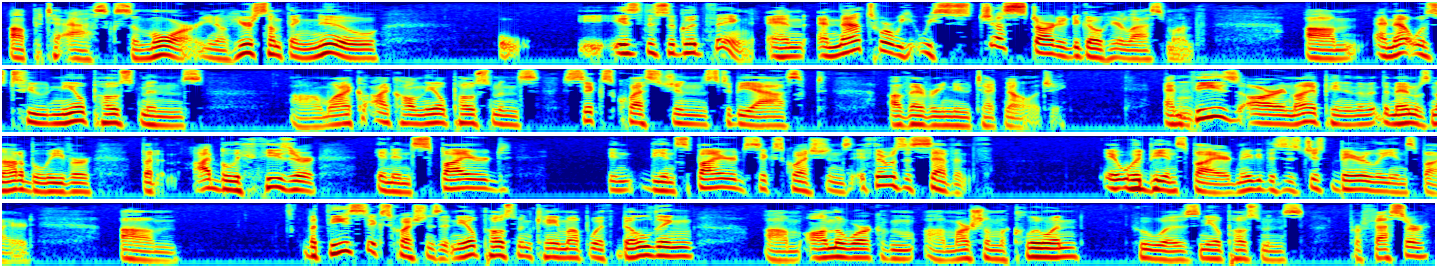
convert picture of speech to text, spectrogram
up to ask some more. You know, here's something new. Is this a good thing? And and that's where we we just started to go here last month, um, and that was to Neil Postman's. Um, what I, ca- I call Neil Postman's six questions to be asked of every new technology. And these are, in my opinion, the, the man was not a believer, but I believe these are an inspired, in the inspired six questions. If there was a seventh, it would be inspired. Maybe this is just barely inspired. Um, but these six questions that Neil Postman came up with, building um, on the work of uh, Marshall McLuhan, who was Neil Postman's professor,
